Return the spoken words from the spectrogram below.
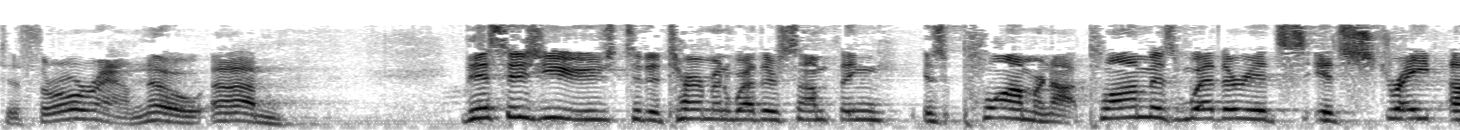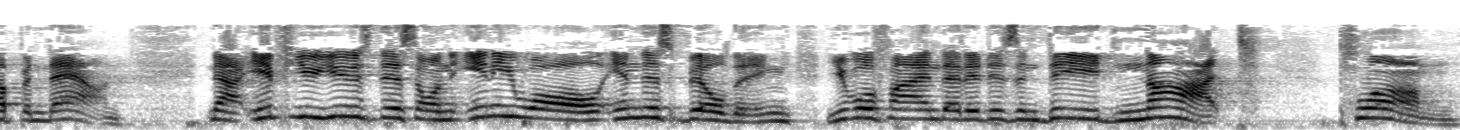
To throw around. No. Um, this is used to determine whether something is plumb or not. Plumb is whether it's, it's straight up and down. Now, if you use this on any wall in this building, you will find that it is indeed not plumb.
